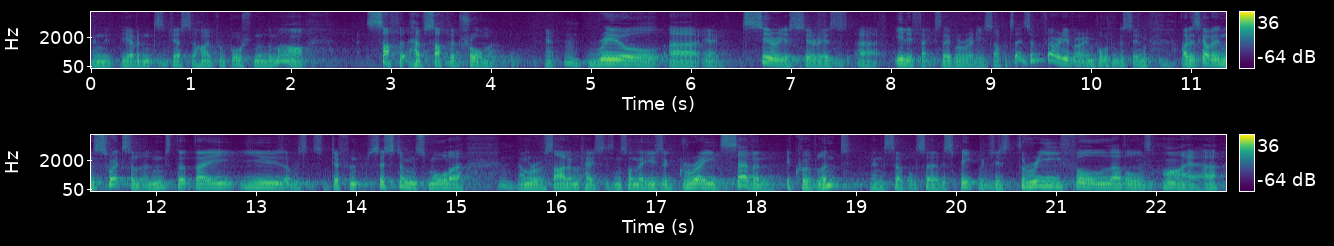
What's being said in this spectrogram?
and the evidence suggests a high proportion of them are, suffer, have suffered trauma. Yeah. Mm. Real, uh, you know, serious, serious uh, ill effects they've already suffered. So it's a very, very important decision. I discovered in Switzerland that they use, obviously it's a different system, smaller number of asylum cases and so on, they use a grade seven equivalent in civil service speak, which is three full levels higher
